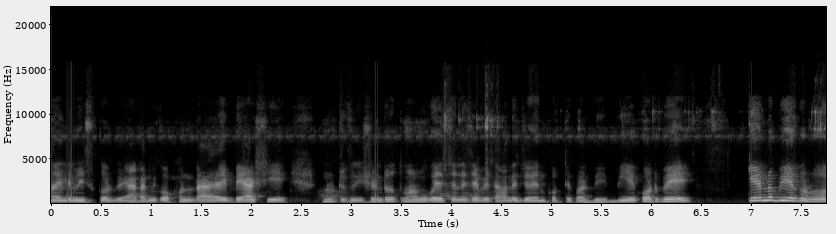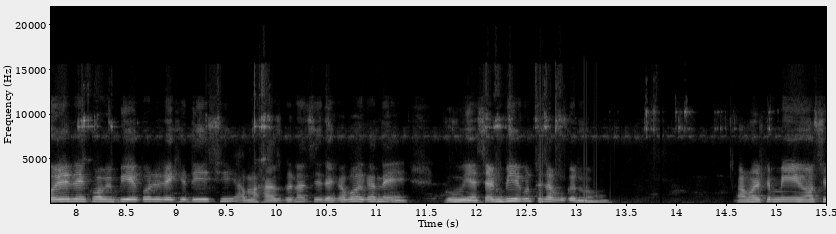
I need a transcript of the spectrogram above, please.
নাইলে মিস করবে। আর আমি কখন লাইভে আসি নোটিফিকেশনটাও তোমার মোবাইলে চলে যাবে, তাহলে জয়েন করতে পারবে। বিয়ে করবে? কেন বিয়ে করব? এই রেখো আমি বিয়ে করে রেখে দিয়েছি। আমার হাজবেন্ড আছে, দেখাবো এখানে? ঘুমিয়ে আছে। আমি বিয়ে করতে যাব কেন? আমার একটা মেয়ে আছে,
